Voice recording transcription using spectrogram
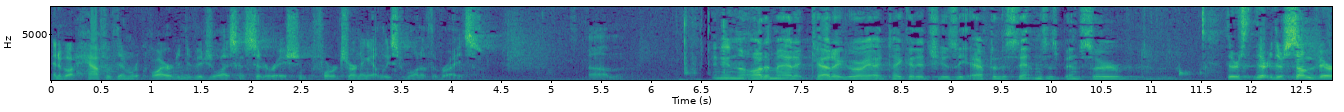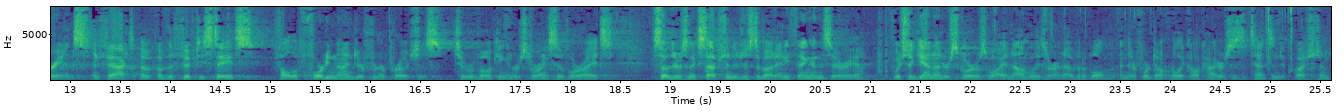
and about half of them required individualized consideration before returning at least one of the rights. Um, and in the automatic category, I take it it's usually after the sentence has been served? There's, there, there's some variance. In fact, of, of the 50 states, follow 49 different approaches to revoking and restoring civil rights. So there's an exception to just about anything in this area, which again underscores why anomalies are inevitable and therefore don't really call Congress's intent into question.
